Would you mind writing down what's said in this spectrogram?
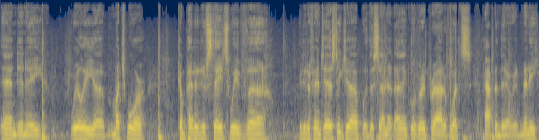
And in a really uh, much more competitive states, we've uh, we did a fantastic job with the Senate. I think we're very proud of what's happened there. We had many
